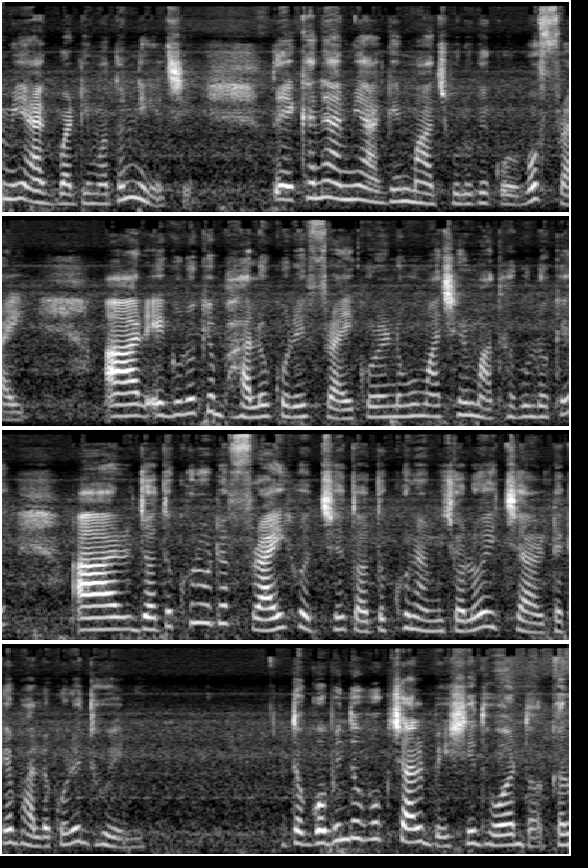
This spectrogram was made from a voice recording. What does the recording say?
আমি এক বাটি মতন নিয়েছি। তো এখানে আমি আগে মাছগুলোকে করব ফ্রাই আর এগুলোকে ভালো করে ফ্রাই করে নেব মাছের মাথাগুলোকে। আর যতক্ষণ ওটা ফ্রাই হচ্ছে, ততক্ষণ আমি চলো এই চালটাকে ভালো করে ধুয়ে নিই। তো গোবিন্দভোগ চাল বেশি ধোয়ার দরকার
